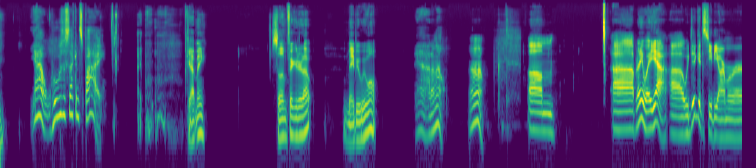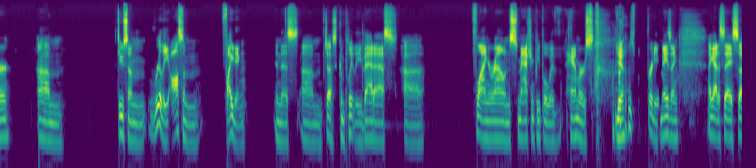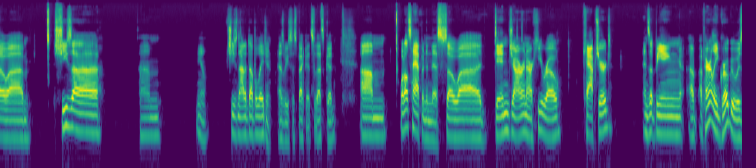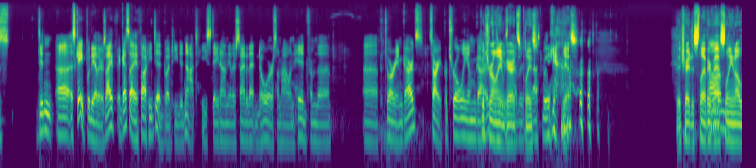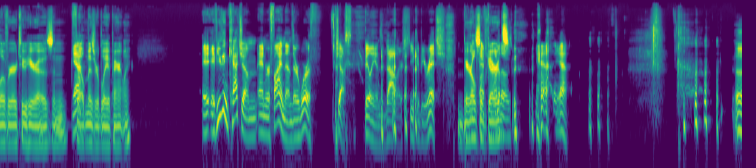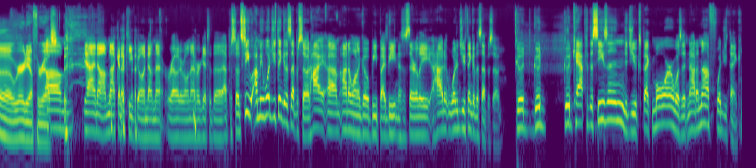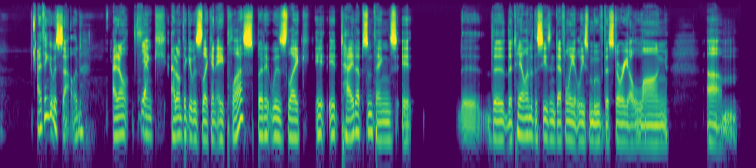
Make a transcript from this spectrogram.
yeah who was the second spy? Got me. Still haven't figured it out. Maybe we won't. Yeah, I don't know. I don't know. Um, uh, but anyway, yeah, uh, we did get to see the armorer um, do some really awesome fighting in this. Um, just completely badass, uh, flying around, smashing people with hammers. Yeah. it was pretty amazing. I got to say. So um, she's a, um, you know, she's not a double agent as we suspected. So that's good. Um, what else happened in this? So uh, Din Djarin, our hero, captured, ends up being uh, apparently Grogu is didn't uh, escape with the others. I, I guess I thought he did, but he did not. He stayed on the other side of that door somehow and hid from the uh, Praetorian guards. Sorry, petroleum guards. Petroleum guards, please. Yes. they tried to slather Um, Vaseline all over our two heroes and Yeah. failed miserably, apparently. If you can catch them and refine them, they're worth just billions of dollars. You could be rich. Barrels of one of guards. Yeah, yeah. Oh, we're already off the rails. Um, yeah, I know. I'm not gonna keep going down that road, or we'll never get to the episode. Steve, I mean, what did you think of this episode? Hi, um, I don't want to go beat by beat necessarily. How did what did you think of this episode? Good, good, good cap to the season. Did you expect more? Was it not enough? What did you think? I think it was solid. I don't Yeah. think I don't think it was like an A plus, but it was like it it tied up some things. It the the the tail end of the season definitely at least moved the story along. Um,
